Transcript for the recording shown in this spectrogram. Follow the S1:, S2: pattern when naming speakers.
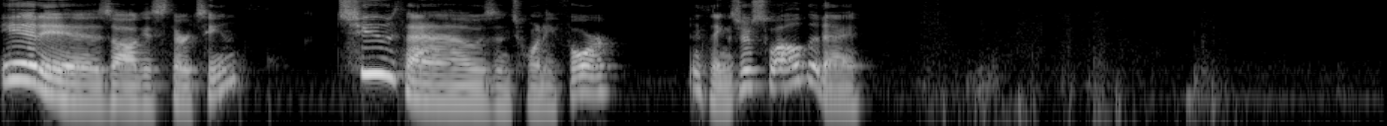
S1: It is August 13th, 2024, and things are swell today.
